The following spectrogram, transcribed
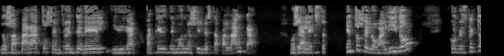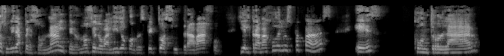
los aparatos enfrente de él y diga, ¿para qué demonios sirve esta palanca? O sea, el extrañamiento se lo valido con respecto a su vida personal, pero no se lo valido con respecto a su trabajo. Y el trabajo de los papás es controlar,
